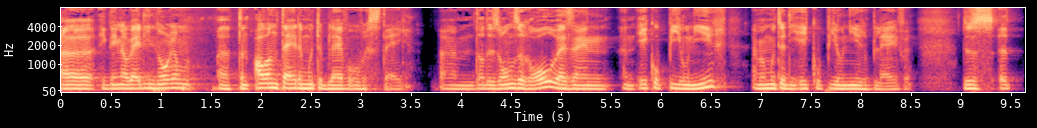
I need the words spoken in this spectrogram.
Uh, ik denk dat wij die norm uh, ten allen tijde moeten blijven overstijgen. Um, dat is onze rol. Wij zijn een eco-pionier en we moeten die eco-pionier blijven. Dus het,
